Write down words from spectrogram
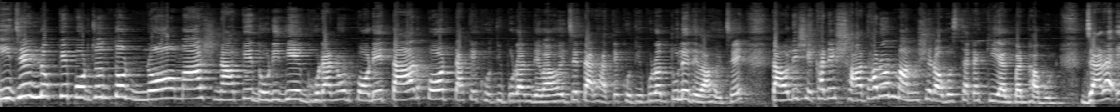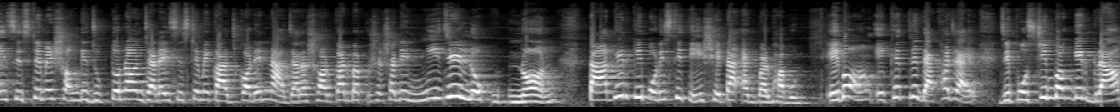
নিজের লোককে পর্যন্ত ন মাস নাকে দড়ি দিয়ে ঘোরানোর পরে তারপর তাকে ক্ষতিপূরণ দেওয়া হয়েছে, তার হাতে ক্ষতিপূরণ তুলে দেওয়া হয়েছে। তাহলে সেখানে সাধারণ মানুষের অবস্থাটা কি একবার ভাবুন? যারা এই সিস্টেমের সঙ্গে যুক্ত নন, যারা এই সিস্টেমে কাজ করেন না, যারা সরকার বা প্রশাসনের নিজের লোক নন, তাদের কি পরিস্থিতি সেটা একবার ভাবুন। এবং এক্ষেত্রে দেখা যায় যে পশ্চিমবঙ্গের গ্রাম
